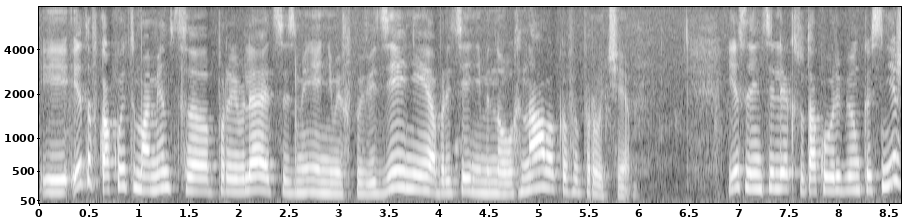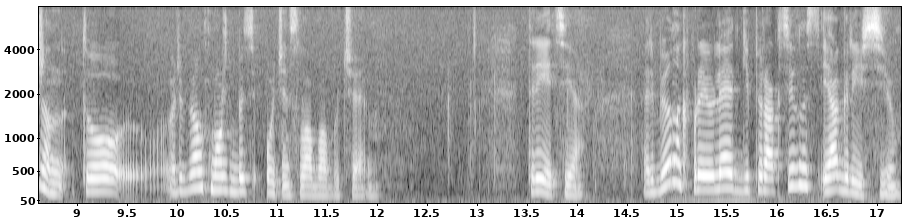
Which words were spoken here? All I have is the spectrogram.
И это в какой-то момент э, проявляется изменениями в поведении, обретениями новых навыков и прочее. Если интеллект у такого ребенка снижен, то ребенок может быть очень слабо обучаем. Третье. Ребенок проявляет гиперактивность и агрессию.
